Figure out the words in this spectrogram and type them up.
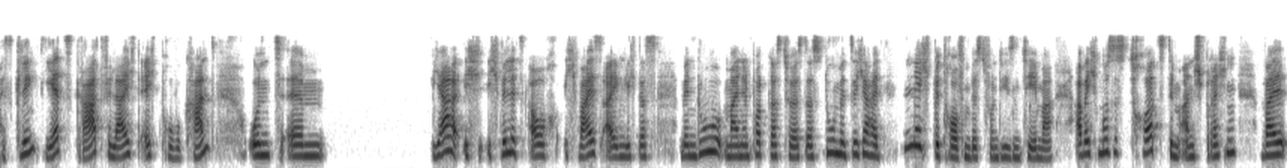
Es klingt jetzt gerade vielleicht echt provokant und ähm, ja, ich, ich will jetzt auch, ich weiß eigentlich, dass wenn du meinen Podcast hörst, dass du mit Sicherheit nicht betroffen bist von diesem Thema. Aber ich muss es trotzdem ansprechen, weil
